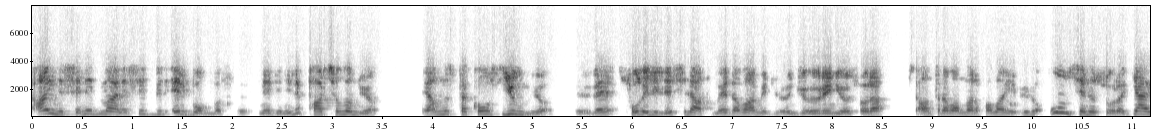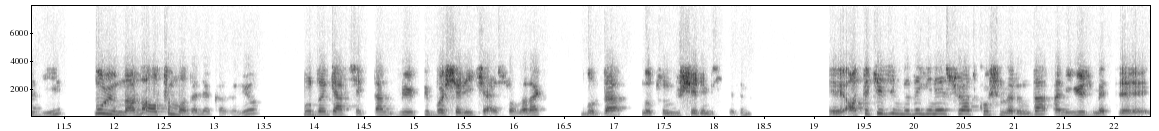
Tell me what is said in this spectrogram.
aynı sene maalesef bir el bombası nedeniyle parçalanıyor. Yalnız Takovas yılmıyor e, ve sol eliyle silah atmaya devam ediyor. Önce öğreniyor sonra işte antrenmanlar falan yapıyor ve 10 sene sonra geldiği bu oyunlarda altın madalya kazanıyor. Bu da gerçekten büyük bir başarı hikayesi olarak burada notunu düşelim istedim. E, atletizmde de yine sürat koşularında hani 100 metre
